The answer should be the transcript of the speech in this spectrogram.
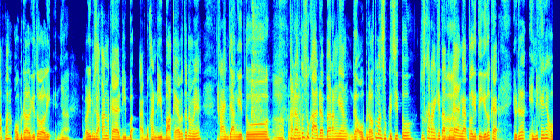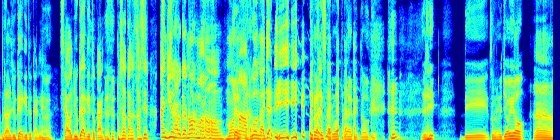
apa obral gitu loh li. Ya. Apalagi misalkan kayak di eh, bukan di bak ya apa tuh namanya keranjang gitu. Ah, Kadang tuh suka ada barang yang nggak obral tuh masuk di situ. Terus karena kita tuh Ah. kayak nggak teliti gitu kayak yaudah ini kayaknya obral juga gitu kan ya. Ah. Sel juga gitu kan. Pas datang ke kasir anjir harga normal. Mohon maaf gua nggak jadi. orang sarua pernah gitu oke jadi di Trunojoyo Heeh.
